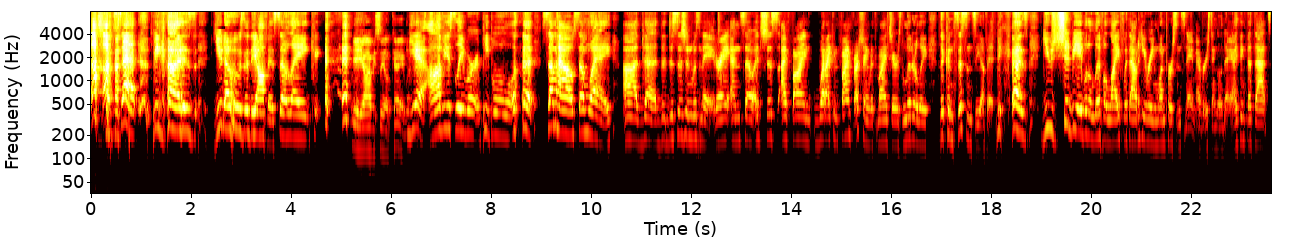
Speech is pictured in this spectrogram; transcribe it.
upset because you know who's in the office so like yeah, you're obviously okay. Yeah obviously we're people somehow some way uh the the decision was made right and so it's just i find what i can find frustrating with mindshare is literally the consistency of it because you should be able to live a life without hearing one person's name every single day i think that that's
